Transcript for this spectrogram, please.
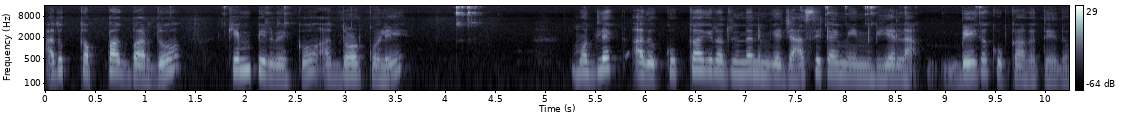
ಅದು ಕಪ್ಪಾಗಬಾರ್ದು. ಕೆಂಪಿರಬೇಕು ಅದು ನೋಡ್ಕೊಳ್ಳಿ. ಮೊದಲೇ ಅದು ಕುಕ್ ಆಗಿರೋದ್ರಿಂದ ನಿಮಗೆ ಜಾಸ್ತಿ ಟೈಮ್ ಏನು ಹಿಡಿಯಲ್ಲ. ಬೇಗ ಕುಕ್ ಆಗುತ್ತೆ ಇದು.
